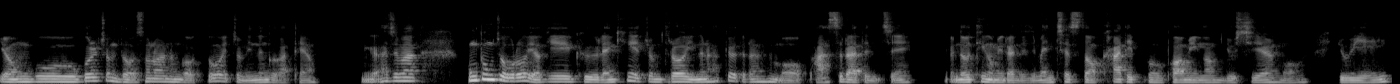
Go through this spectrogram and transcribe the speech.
영국을 좀 더 선호하는 것도 좀 있는 것 같아요. 그러니까 하지만 공통적으로 여기 그 랭킹에 좀 들어있는 학교들은 뭐 바스라든지 노팅엄이라든지 맨체스터, 카디프, 버밍엄, UCL, 뭐 UEA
